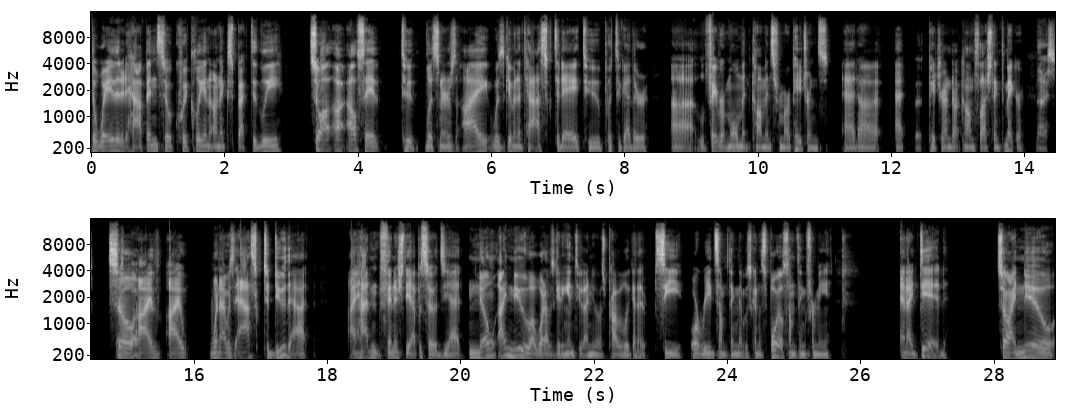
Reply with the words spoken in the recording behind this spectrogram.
the way that it happened so quickly and unexpectedly. So I'll, I'll say to listeners, I was given a task today to put together uh, favorite moment comments from our patrons at uh, at uh, patreon.com slash thank the maker. Nice. So nice I've I when I was asked to do that, I hadn't finished the episodes yet. No, I knew what I was getting into. I knew I was probably going to see or read something that was going to spoil something for me. And I did. So I knew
